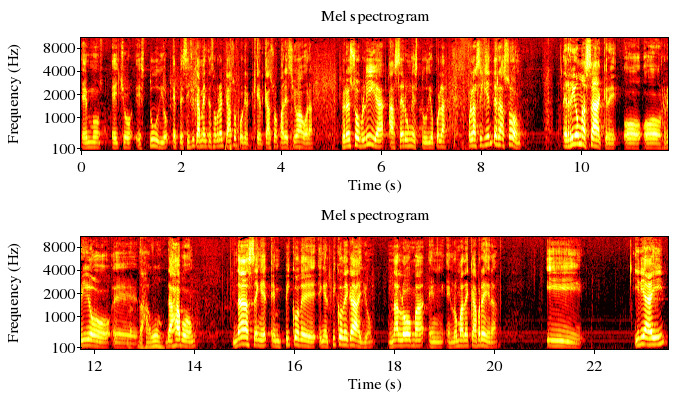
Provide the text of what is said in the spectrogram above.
hemos hecho estudios específicamente sobre el caso, porque el, caso apareció ahora, pero eso obliga a hacer un estudio por la, por la siguiente razón. El río Masacre o, río eh, Dajabón. Dajabón nace en el, pico de, en el Pico de Gallo, una loma en, Loma de Cabrera, y, y, de ahí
